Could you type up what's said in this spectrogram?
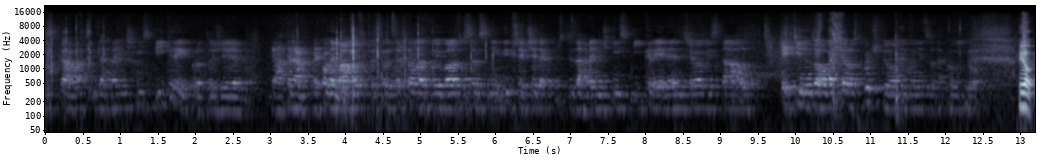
získávat i zahraniční speakery, protože já teda jako nemám moc představit se v tom ale to jsem si někdy přečet, tak prostě zahraniční speaker jeden třeba vystál pětinu toho vašeho rozpočtu, nebo něco takového. Jo. Um,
